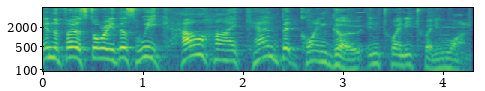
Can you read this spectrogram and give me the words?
In the first story this week, how high can Bitcoin go in 2021?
